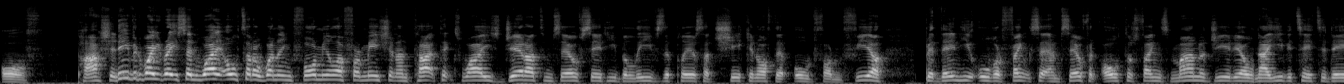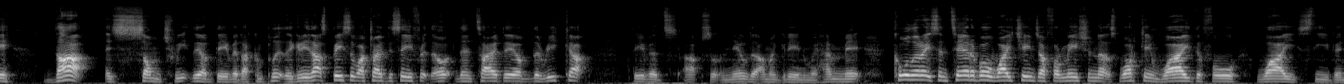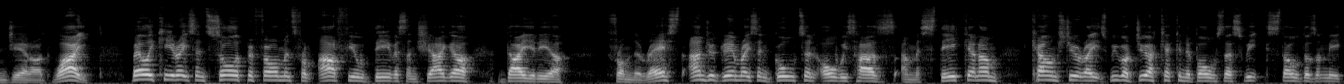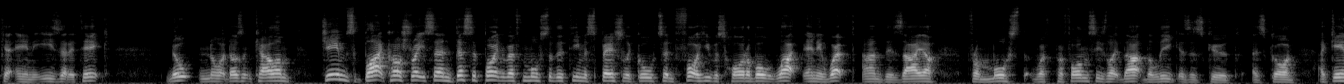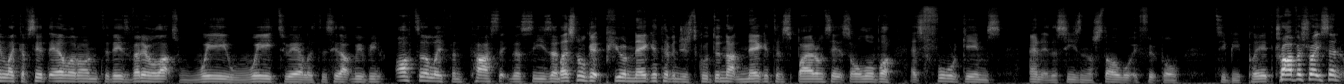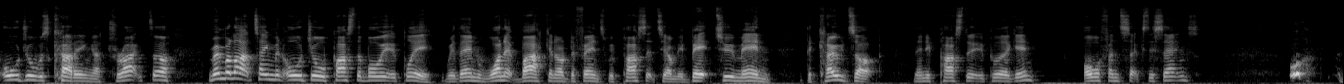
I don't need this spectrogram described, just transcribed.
of passion. David White writes in, why alter a winning formula, formation and tactics wise? Gerrard himself said he believes the players had shaken off their old firm fear, but then he overthinks it himself and alters things. Managerial naivety today. That is some tweet there, David. I completely agree. That's basically what I tried to say for the, the entirety of the recap. David's absolutely nailed it. I'm agreeing with him, mate. Kohler writes in terrible. Why change a formation that's working? Why Defoe? Why Steven Gerrard? Why? Billy Kay writes in solid performance from Arfield, Davis and Shagger. Diarrhea from the rest. Andrew Graham writes in Goldson always has a mistake in him. Callum Stewart writes, we were due a kick in the balls this week. Still doesn't make it any easier to take. Nope, no it doesn't, Callum. James Blackhurst writes in, disappointed with most of the team, especially Goldson. Thought he was horrible, lacked any whip and desire from most with performances like that, the league is as good as gone. Again, like I've said earlier on in today's video, that's way, way too early to say that. We've been utterly fantastic this season. Let's not get pure negative and just go down that negative spiral and say it's all over. It's four games into the season. There's still a lot of football to be played. Travis writes in, Ojo was carrying a tractor. Remember that time when Ojo passed the ball out to play? We then won it back in our defence. We passed it to him. He bet two men. The crowd's up. Then he passed out to play again. All within 60 seconds.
